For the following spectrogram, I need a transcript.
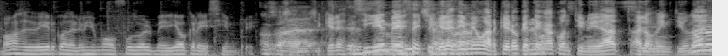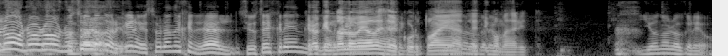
vamos a seguir con el mismo fútbol mediocre de siempre. O O sea, sea, si quieres, dime, fecha. si quieres dime un arquero que tenga continuidad a los 21 No, no, años. no, no, no, no Está estoy hablando de arquero, estoy hablando en general. Si ustedes creen. Creo que no lo veo desde perfecto. Courtois en no Atlético. Madrid. Yo no lo creo.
